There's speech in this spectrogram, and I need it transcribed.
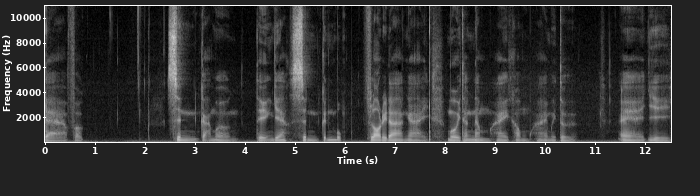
đà phật. Xin cảm ơn thiện giác xin kính bút, Florida, ngày 10 tháng 5 2024 A Di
